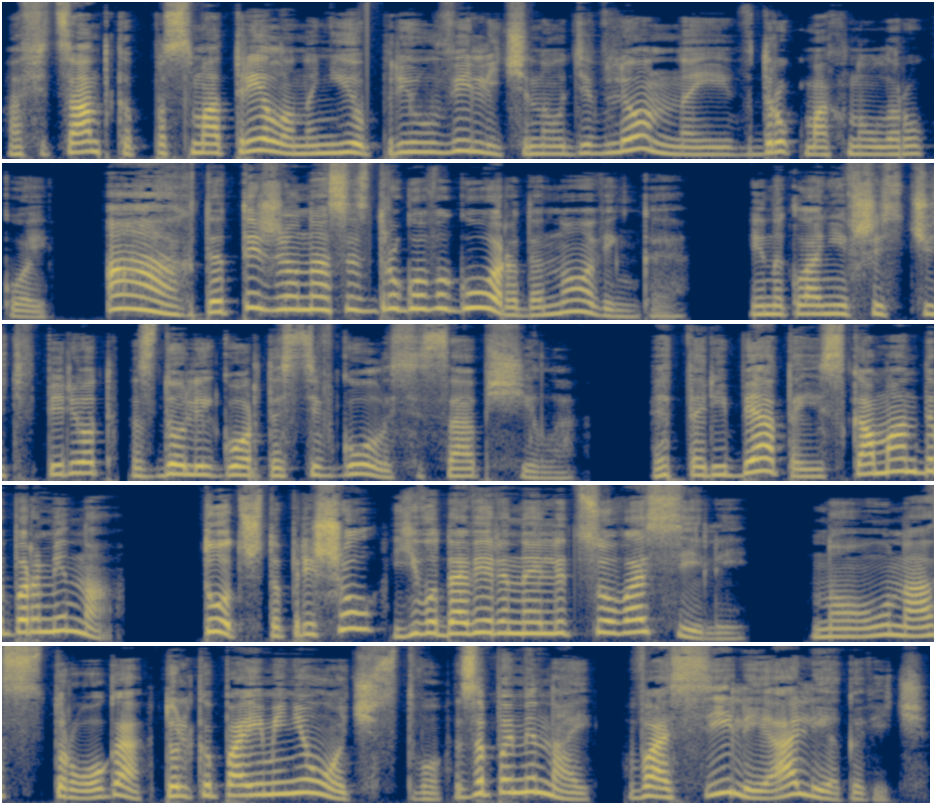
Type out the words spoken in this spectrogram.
Официантка посмотрела на нее преувеличенно удивленно и вдруг махнула рукой. «Ах, да ты же у нас из другого города, новенькая и, наклонившись чуть вперед, с долей гордости в голосе сообщила. «Это ребята из команды Бармина. Тот, что пришел, его доверенное лицо Василий. Но у нас строго, только по имени-отчеству. Запоминай, Василий Олегович.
